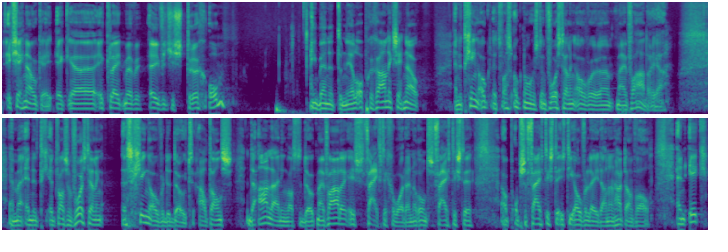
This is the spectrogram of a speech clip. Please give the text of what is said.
ik zeg nou oké, ik, eh, ik kleed me eventjes terug om. Ik ben het toneel opgegaan. Ik zeg nou, en het, ging ook, het was ook nog eens een voorstelling over eh, mijn vader, ja. En, en het, het was een voorstelling het ging over de dood. Althans, de aanleiding was de dood. Mijn vader is 50 geworden. En rond zijn 50ste, op, op zijn 50ste is hij overleden aan een hartaanval. En ik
